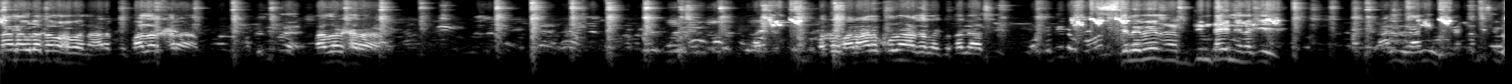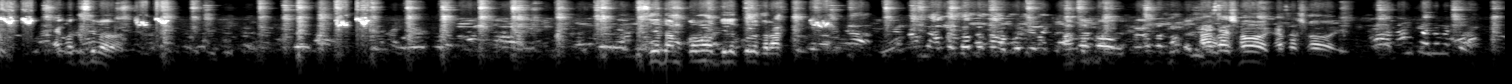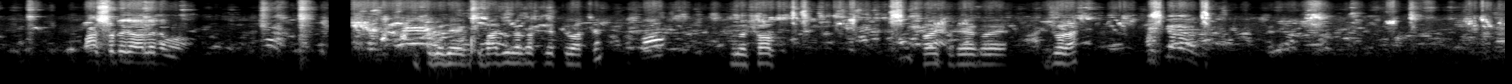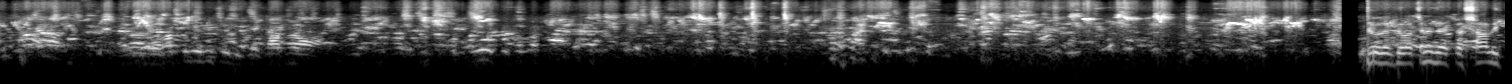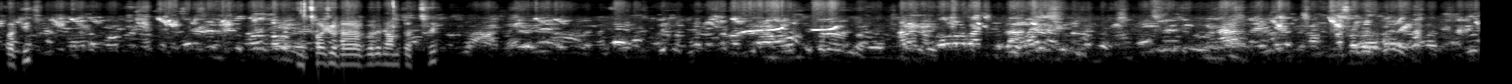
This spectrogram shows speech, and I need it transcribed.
না না ওগুলো দাম হবে না বাজার খারাপ। বাজার খারাপ। কত লাগবে, তাহলে আসি। ছেলে মেয়ের ডিম দেয়নি নাকি? একবার দিছিল? যে দাম কম দিলে করে তো রাখতে। খাঁচা ছয় খাঁচা ছয়। পাঁচশো টাকা হলে নেব। যে কিছু দেখতে পাচ্ছেন, এগুলো সব ছয়শো টাকা করে জোড়া। দেখতে পাচ্ছেন যে একটা শালিক পাখি। ছয়শো টাকা করে দাম চাচ্ছে।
